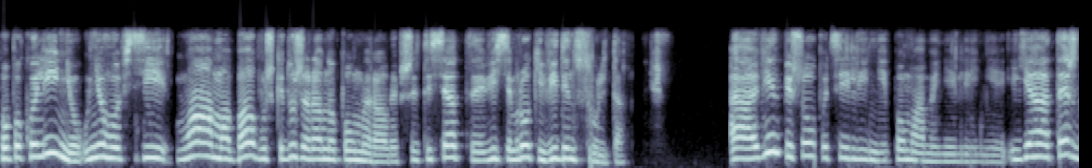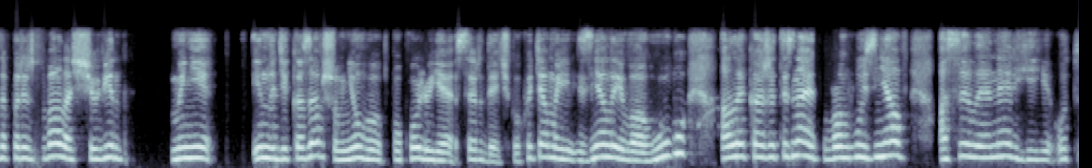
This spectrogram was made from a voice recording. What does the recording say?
по поколінню у нього всі мама, бабушки дуже рано повмирали в 68 років від інсульта. А він пішов по цій лінії, по маминій лінії. І я теж запереживала, що він мені іноді казав, що в нього поколює сердечко. Хоча ми зняли вагу, але каже, ти знаєш, вагу зняв, а сили енергії от,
